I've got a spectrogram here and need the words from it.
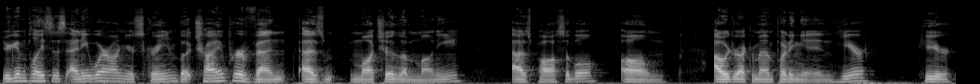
You can place this anywhere on your screen, but try and prevent as much of the money as possible. Um, I would recommend putting it in here, here,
